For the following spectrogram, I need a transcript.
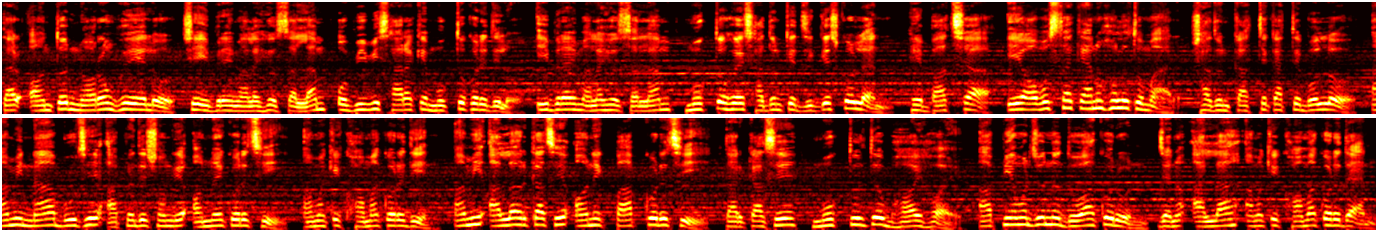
তার অন্তর নরম হয়ে এলো। সে ইব্রাহিম আলাইসাল্লাম ও বিবি সারাকে মুক্ত করে দিল। ইব্রাহিম আলাইসাল্লাম মুক্ত হয়ে সাধনকে জিজ্ঞেস করলেন হে বাদশাহ এ অবস্থা কেন হলো তোমার? সাধন কাঁদতে কাঁদতে বলল, আমি না বুঝে আপনাদের সঙ্গে অন্যায় করেছি, আমাকে ক্ষমা করে দিন। আমি আল্লাহর কাছে অনেক পাপ করেছি, তার কাছে মুখ তুলতেও ভয় হয়। আপনি আমার জন্য দোয়া করুন, যেন আল্লাহ আমাকে ক্ষমা করে দেন।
